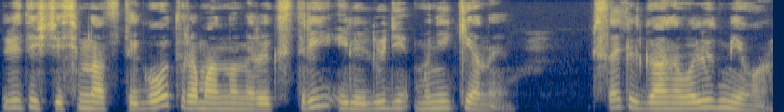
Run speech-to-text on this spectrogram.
2017 год, роман номер X3 или «Люди-манекены». Писатель Ганова Людмила.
